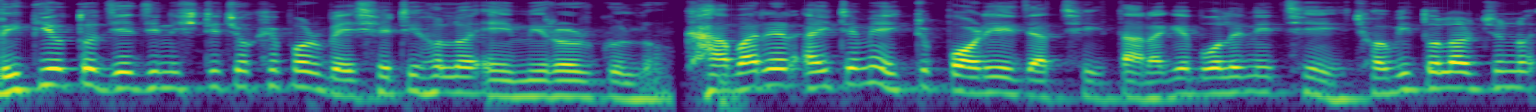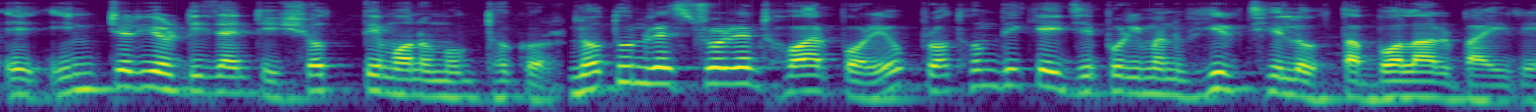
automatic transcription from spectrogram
দ্বিতীয়ত যে জিনিসটি চোখে পড়বে, সেটি হলো এই মিররগুলো খাবারের আইটেমে একটু পরেই যাচ্ছি। তার আগে বলে নিচ্ছি, ছবি তোলার জন্য এই ইন্টেরিয়র ডিজাইনটি সত্যি মনোমুগ্ধকর। নতুন রেস্টুরেন্ট হওয়ার পরেও প্রথম দিকেই যে পরিমাণ ভিড় ছিল তা বলার বাইরে।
